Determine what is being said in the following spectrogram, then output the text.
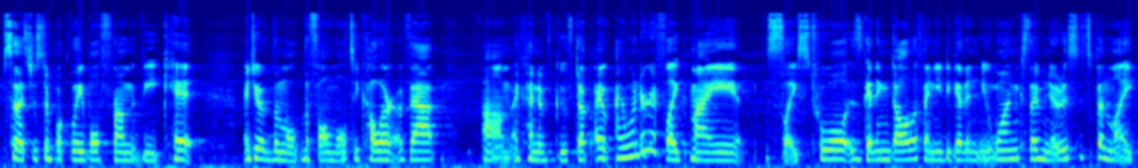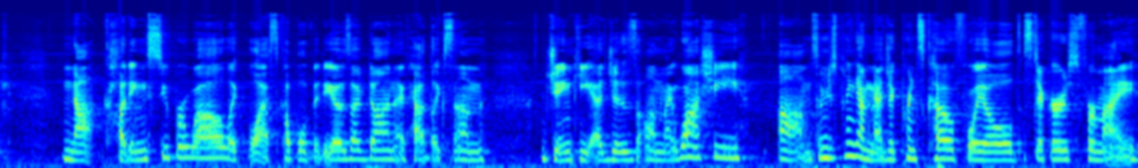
So that's just a book label from the kit. I do have the, the fall multicolor of that. Um, I kind of goofed up. I, I wonder if like my slice tool is getting dull if I need to get a new one because I've noticed it's been like not cutting super well. Like the last couple of videos I've done, I've had like some janky edges on my washi. Um, so I'm just putting down Magic Prints Co. foiled stickers for my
